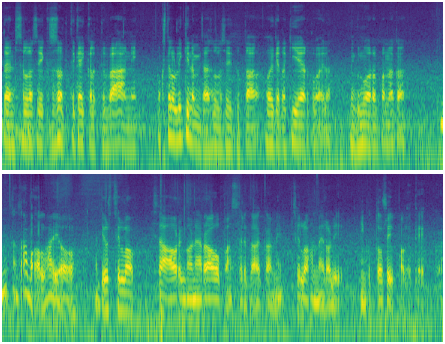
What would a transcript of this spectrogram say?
tehnyt sellaisia, kun sä sanoit, että keikkailette vähän, niin onko teillä ollut ikinä mitään sellaisia tota, oikeita kiertueita niin kuin nuorempanakaan? No tavallaan joo. Et just silloin isä aurinkoinen ja rauhopanssarit aikaan, niin silloinhan meillä oli niin tosi paljon keikkoja.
